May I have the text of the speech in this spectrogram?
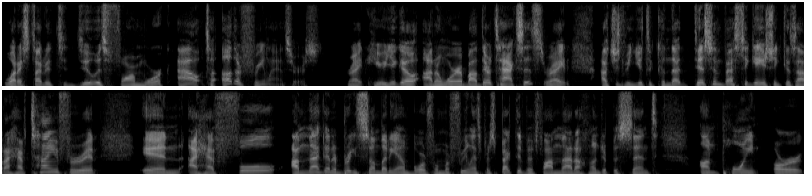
what I started to do is farm work out to other freelancers right? Here you go. I don't worry about their taxes, right? I just need you to conduct this investigation because I don't have time for it. And I have full, I'm not going to bring somebody on board from a freelance perspective if I'm not 100% on point or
